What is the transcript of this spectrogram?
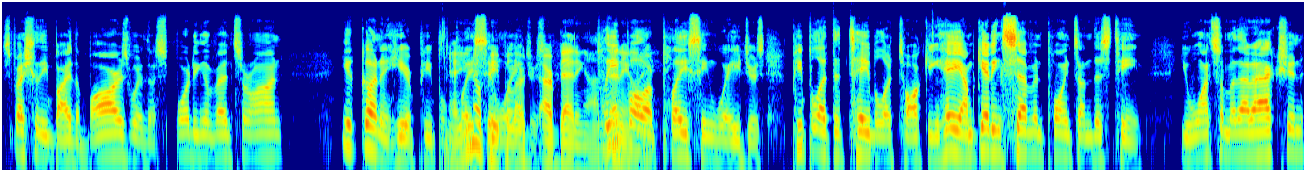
especially by the bars where the sporting events are on. You're gonna hear people Yeah, you know people are, are betting on People it anyway. are placing wagers. People at the table are talking, hey, I'm getting seven points on this team. You want some of that action?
